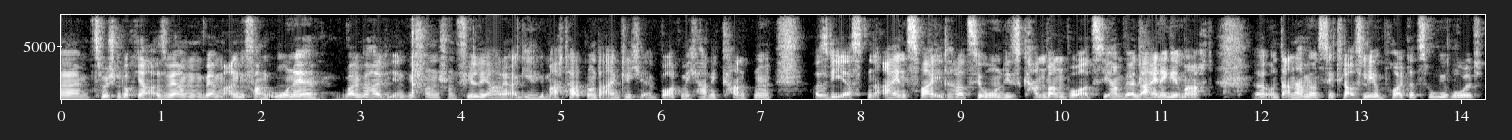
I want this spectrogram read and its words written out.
Ähm, zwischendurch ja. Also wir haben, wir haben angefangen ohne, weil wir halt irgendwie schon, schon viele Jahre agil gemacht hatten und eigentlich äh, Bordmechanik kannten. Also die ersten ein, zwei Iterationen dieses Kanban-Boards, die haben wir alleine gemacht. Äh, und dann haben wir uns den Klaus Leopold dazu geholt.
